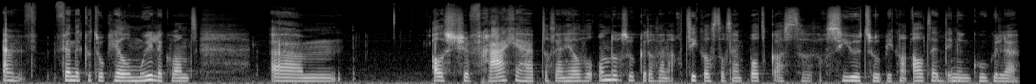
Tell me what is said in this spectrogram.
en vind ik het ook heel moeilijk, want um, als je vragen hebt, er zijn heel veel onderzoeken, er zijn artikels, er zijn podcasts, er is YouTube, je kan altijd mhm. dingen googlen.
